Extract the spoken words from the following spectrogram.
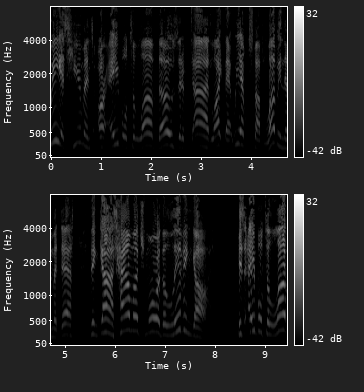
we as humans are able to love those that have died like that, we haven't stopped loving them at death, then guys, how much more the living God is able to love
